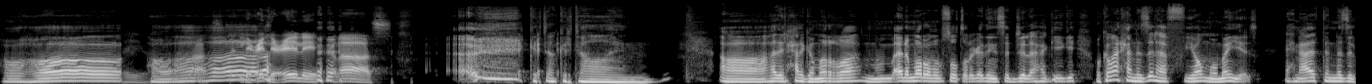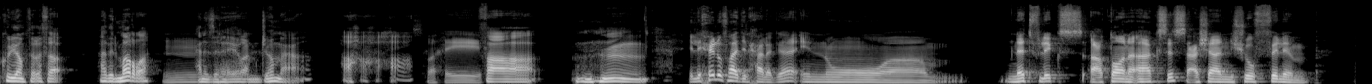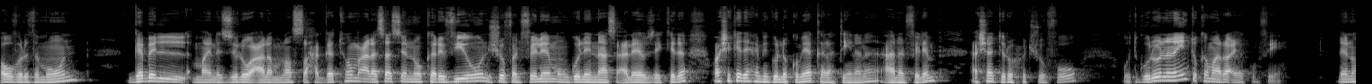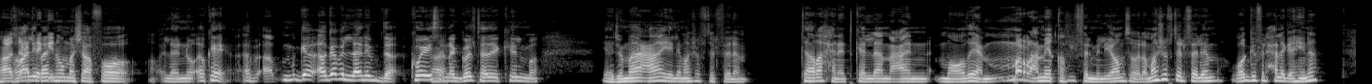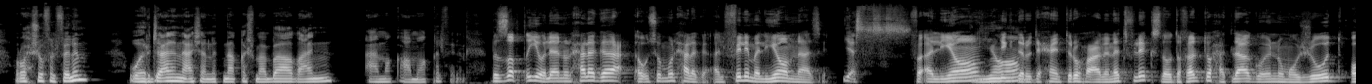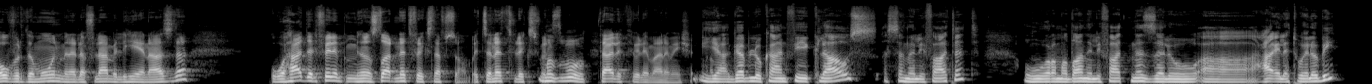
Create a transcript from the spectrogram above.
ها ها أيوه. ها خلاص علي علي خلاص. كرتون كرتون. آه هذه الحلقة مرة م- أنا مرة مبسوط إنه قاعدين نسجلها حقيقي. وكمان حننزلها في يوم مميز. إحنا عادة ننزل كل يوم ثلاثاء. هذه المرة مم، حننزلها يوم ها ها ها ها. صحيح. ف. اللي حلو في هذه الحلقة إنه Netflix أعطونا access عشان نشوف فيلم Over the Moon قبل ما ينزلوه على المنصه حقتهم على أساس إنه ك review نشوف الفيلم ونقول للناس عليه وزي كده. وعشان كده إحنا بنقول لكم يا كراتيننا على الفيلم عشان تروحوا تشوفوه وتقولوا لنا أنتم كمان رأيكم فيه. لأنه هذا غالبا أعتقد- هم شافوه أب- أب- قبل لا نبدأ كويس آه. إنك قلت هذه الكلمة. يا جماعة يلي ما شفتوا الفيلم ترى حنتكلم عن مواضيع مرة عميقة في الفيلم اليوم so لو ما شفت الفيلم وقف الحلقة هنا روح شوف الفيلم وارجع لنا عشان نتناقش مع بعض عن أعمق أعماق الفيلم. بالضبط إيوه لأنه الحلقة أو سموا الحلقة الفيلم اليوم نازل. yes فاليوم اليوم- تقدروا دحين تروحوا على Netflix لو دخلتوا حتلاقوا إنه موجود Over the Moon من الأفلام اللي هي نازلة. وهذا الفيلم من إصدار Netflix نفسهم. it's Netflix film مظبوط ثالث فيلم انيميشن يا قبله كان في كلاوس السنة اللي فاتت ورمضان اللي فات نزلوا آه عائلة Willoughby.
